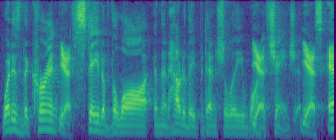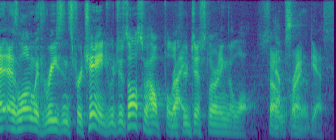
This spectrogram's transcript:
what is the current Yes. state of the law, and then how do they potentially want yes. to change it. Yes, as along with reasons for change, which is also helpful Right. if you're just learning the law. So, Absolutely. right, yes.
